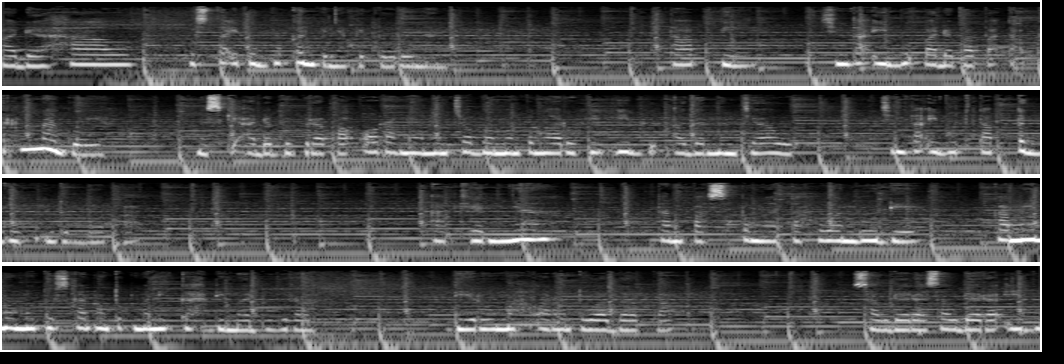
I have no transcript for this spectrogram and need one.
Padahal kusta itu bukan penyakit turunan. Tapi cinta ibu pada bapak tak pernah goyah. Meski ada beberapa orang yang mencoba mempengaruhi ibu agar menjauh, cinta ibu tetap teguh untuk bapak. Akhirnya, tanpa sepengetahuan Bude, kami memutuskan untuk menikah di Madura, di rumah orang tua bapak. Saudara-saudara ibu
